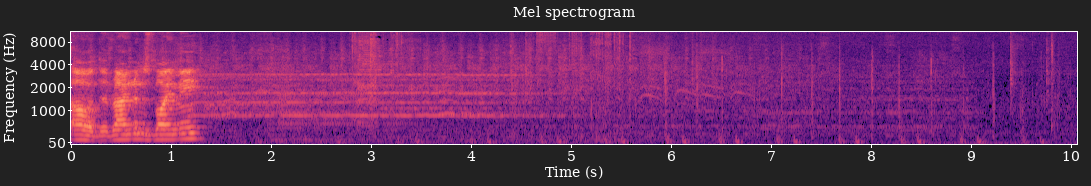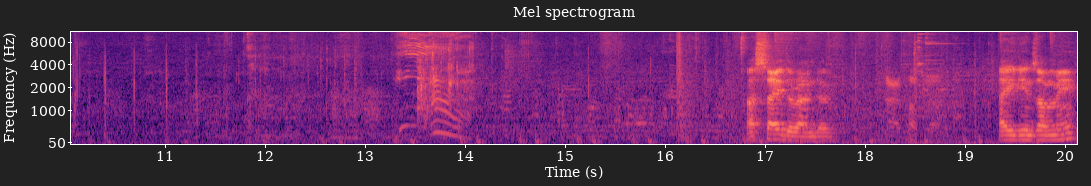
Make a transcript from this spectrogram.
Oh, the randoms by me. I saved the random. Alright, pop it up. Aliens on me.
